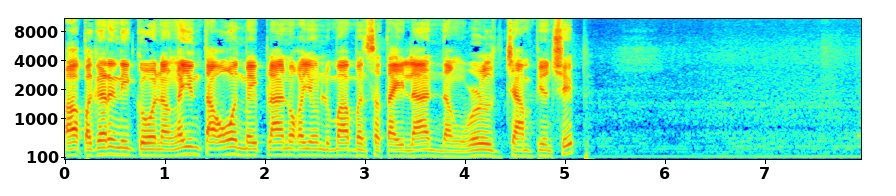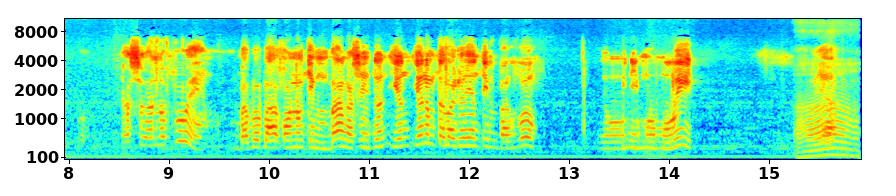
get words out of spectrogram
Ah, pagkarinig ko na ngayong taon may plano kayong lumaban sa Thailand ng World Championship? Kaso ano po eh, bababa ako ng timbang kasi doon, yun, yun ang talaga yung timbang ko. Yung minimum weight. Kaya Ah,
